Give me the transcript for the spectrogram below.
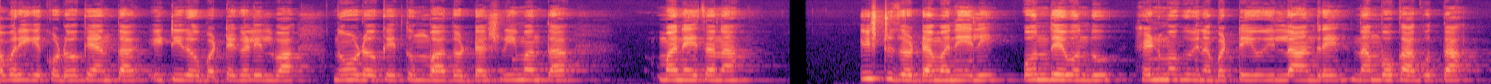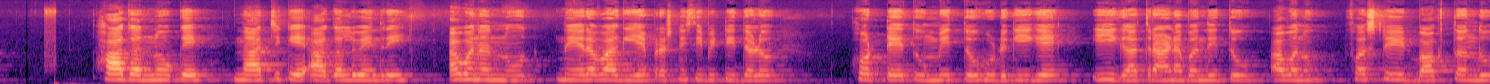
ಅವರಿಗೆ ಕೊಡೋಕೆ ಅಂತ ಇಟ್ಟಿರೋ ಬಟ್ಟೆಗಳಿಲ್ವಾ? ನೋಡೋಕೆ ತುಂಬ ದೊಡ್ಡ ಶ್ರೀಮಂತ ಮನೆತನ. ಇಷ್ಟು ದೊಡ್ಡ ಮನೆಯಲ್ಲಿ ಒಂದೇ ಒಂದು ಹೆಣ್ಮಗುವಿನ ಬಟ್ಟೆಯೂ ಇಲ್ಲ ಅಂದರೆ ನಂಬೋಕಾಗುತ್ತಾ? ಹಾಗನ್ನೋಕೆ ನಾಚಿಕೆ ಆಗಲ್ವೇನ್ರಿ ಅವನನ್ನು ನೇರವಾಗಿಯೇ ಪ್ರಶ್ನಿಸಿ ಬಿಟ್ಟಿದ್ದಳು. ಹೊಟ್ಟೆ ತುಂಬಿತ್ತು ಹುಡುಗಿಗೆ. ಈಗ ತ್ರಾಣ ಬಂದಿತ್ತು. ಅವನು ಫಸ್ಟ್ ಏಡ್ ಬಾಕ್ಸ್ ತಂದು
